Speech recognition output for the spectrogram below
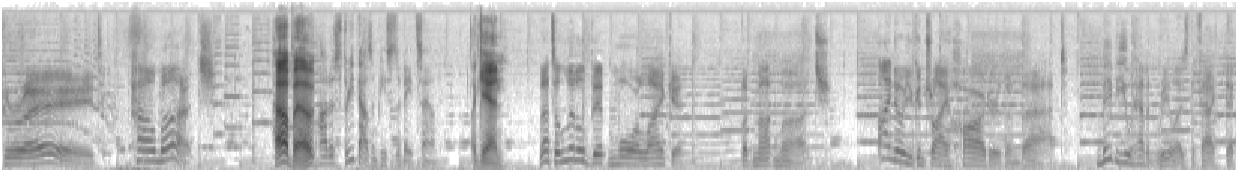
Great. How much? How about How does 3,000 pieces of eight sound? again? That's a little bit more like it, but not much. I know you can try harder than that. Maybe you haven't realized the fact that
